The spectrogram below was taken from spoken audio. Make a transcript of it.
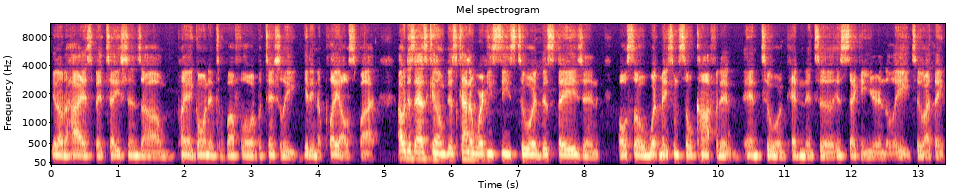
you know, the high expectations um, playing going into Buffalo and potentially getting a playoff spot. I would just ask him just kind of where he sees Tua at this stage and also what makes him so confident in into heading into his second year in the league too. I think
